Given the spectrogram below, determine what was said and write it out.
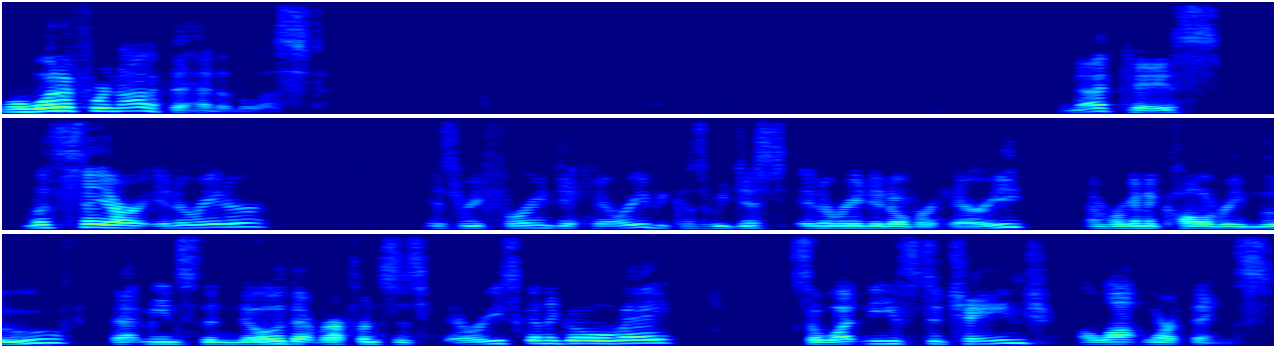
Well, what if we're not at the head of the list? In that case, let's say our iterator is referring to Harry because we just iterated over Harry and we're going to call remove. That means the node that references Harry is going to go away. So, what needs to change? A lot more things.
